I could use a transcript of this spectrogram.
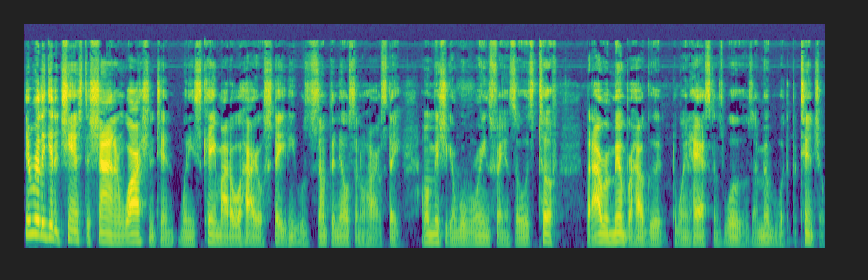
Didn't really get a chance to shine in Washington when he came out of Ohio State. He was something else in Ohio State. I'm a Michigan Wolverines fan, so it's tough. But I remember how good Dwayne Haskins was. I remember what the potential.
